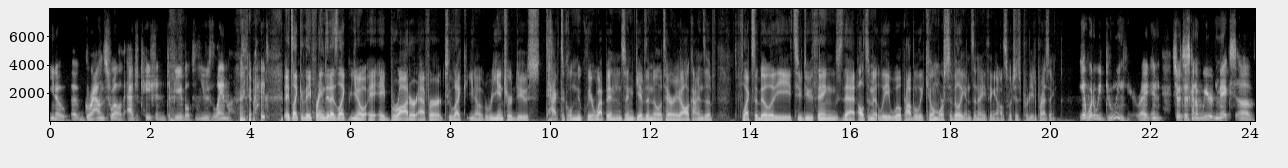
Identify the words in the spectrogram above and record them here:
you know, a groundswell of agitation to be able to use landmines. Right? It's like they framed it as like you know a, a, broader effort to like you know reintroduce tactical nuclear weapons and give the military all kinds of flexibility to do things that ultimately will probably kill more civilians than anything else, which is pretty depressing yeah, what are we doing here, right? And so it's this kind of weird mix of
